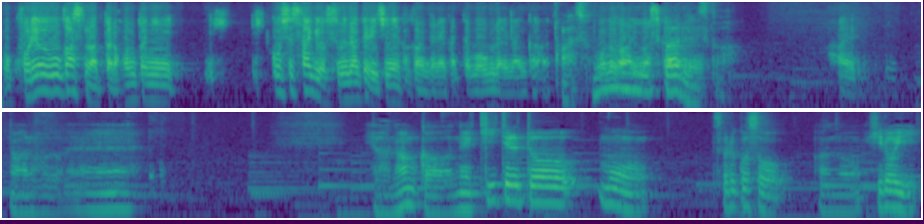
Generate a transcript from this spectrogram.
もうこれを動かすとなったら本当にひ引っ越し作業するだけで1年かかるんじゃないかって思うぐらいなんかあそんものがありますからね。あるんですか。はい。なるほどね。いやなんかね聞いてるともうそれこそあの広い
